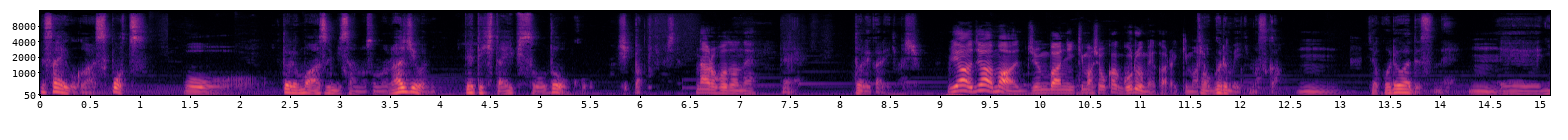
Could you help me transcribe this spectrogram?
で、最後がスポーツ。おおどれも安住さんのそのラジオに出てきたエピソードをこう、引っ張ってきました。ー。なるほどね。えーどれからいきましょいや、じゃあまあ、順番に行きましょうか。グルメから行きましょう。グルメいきますか。うん。じゃあこれはですね、うん。えー、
